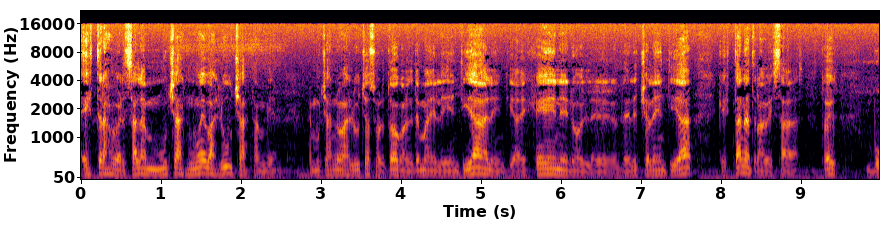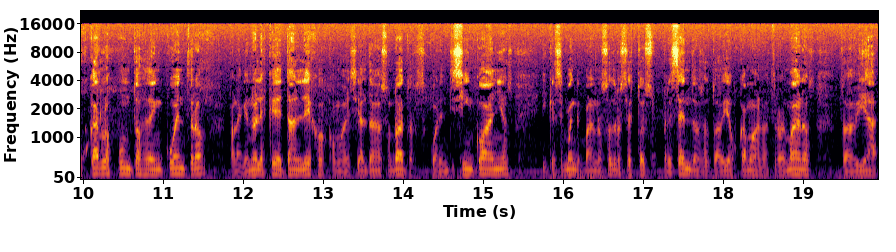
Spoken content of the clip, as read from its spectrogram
es transversal a muchas nuevas luchas también. Hay muchas nuevas luchas, sobre todo con el tema de la identidad, la identidad de género, el, el derecho a la identidad, que están atravesadas. Entonces, buscar los puntos de encuentro para que no les quede tan lejos, como decía Altano hace un rato, 45 años, y que sepan que para nosotros esto es presente, nosotros todavía buscamos a nuestros hermanos, todavía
